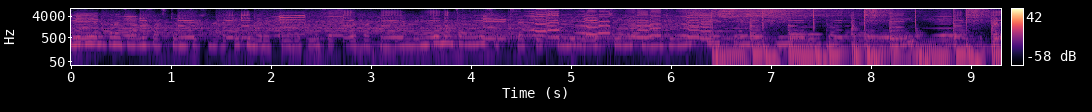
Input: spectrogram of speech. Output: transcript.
మీరు కనుక నా ఛానల్ ఫస్ట్ టైం చూసినట్టయితే కింద రెడ్ బట్టలు సబ్స్క్రైబ్ బటన్ వెంటనే మా ఛానల్ని సబ్స్క్రైబ్ చేసుకోండి. లైక్ చేయండి కామెంట్ చేయండి షేర్ చేయండి. ప్లీజ్ డూ సబ్స్క్రైబ్ చేయండి. ఇక్కడ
